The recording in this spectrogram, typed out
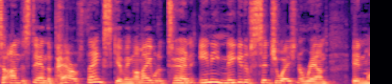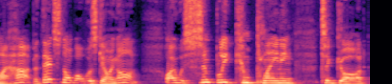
to understand the power of thanksgiving, I'm able to turn any negative situation around in my heart. But that's not what was going on. I was simply complaining to God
